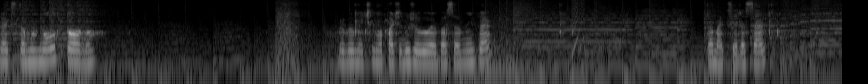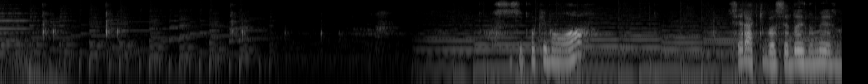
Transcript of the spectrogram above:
Já que estamos no outono. Provavelmente uma parte do jogo vai passar no inverno. Tomara que seja certo. Nossa, esse Pokémon, ó. Será que você dois no mesmo?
